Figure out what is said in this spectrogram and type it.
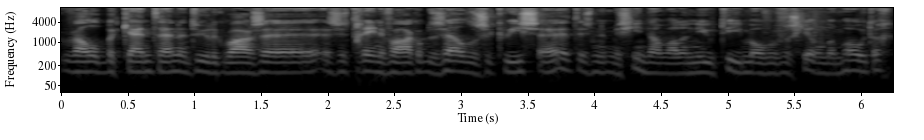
wel bekend. Hè, natuurlijk waar ze, ze trainen vaak op dezelfde circuits. Hè. Het is misschien dan wel een nieuw team of een verschillende motor.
